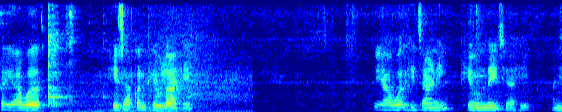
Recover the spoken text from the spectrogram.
तर यावर हे झाकण ठेवलं आहे. यावर ही चाळणी ठेवून द्यायची आहे आणि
